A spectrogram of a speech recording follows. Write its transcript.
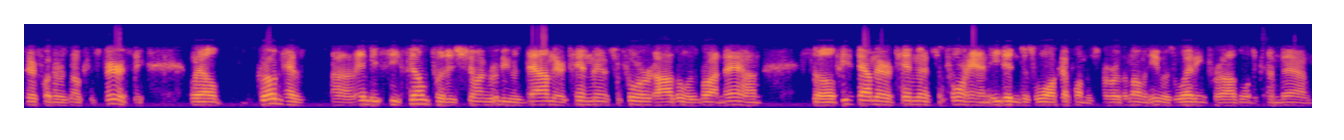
Therefore, there was no conspiracy. Well, Groden has uh, NBC film footage showing Ruby was down there 10 minutes before Oswald was brought down. So if he's down there 10 minutes beforehand, he didn't just walk up on the spur of the moment. He was waiting for Oswald to come down.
